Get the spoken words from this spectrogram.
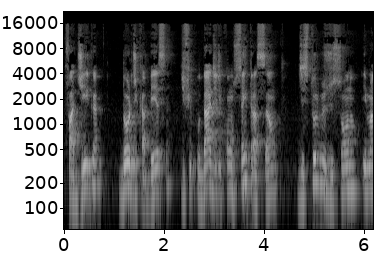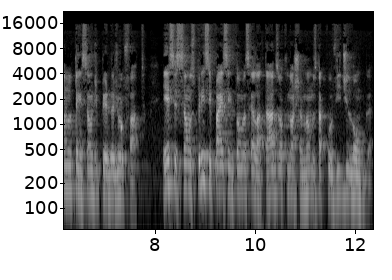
fadiga, dor de cabeça, dificuldade de concentração, distúrbios de sono e manutenção de perda de olfato. Esses são os principais sintomas relatados ao que nós chamamos da Covid longa.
